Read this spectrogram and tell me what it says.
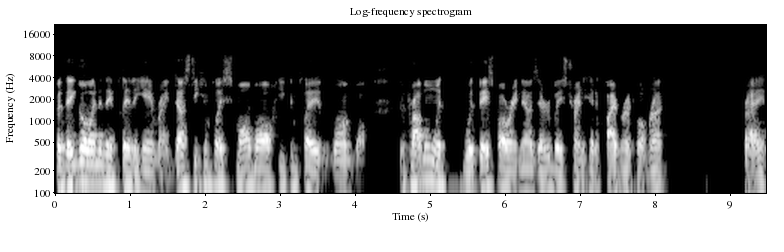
but they go in and they play the game right. Dusty can play small ball, he can play long ball. The problem with with baseball right now is everybody's trying to hit a five run home run, right?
